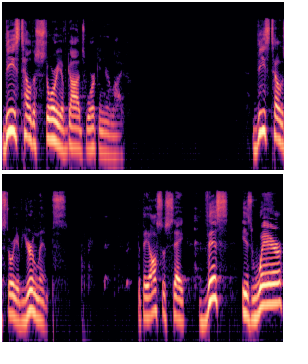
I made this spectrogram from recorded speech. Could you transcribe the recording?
These tell the story of God's work in your life. These tell the story of your limps. But they also say, This is where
